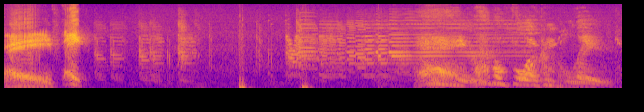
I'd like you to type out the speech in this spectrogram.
down. Save state. Hey, level 4 complete.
